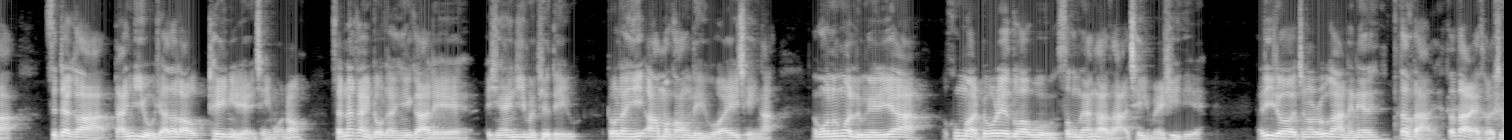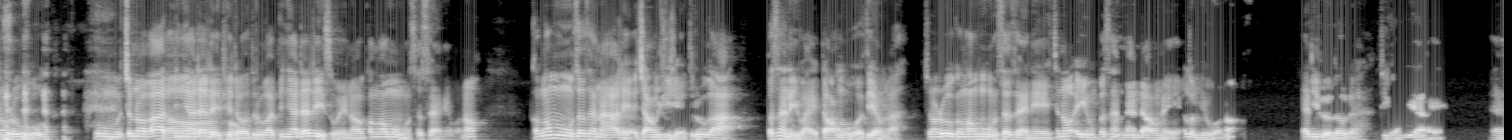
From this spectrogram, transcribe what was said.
စစ်တပ်ကတိုင်းပြည်ကိုရသလောက်ထိန်းနေတဲ့အချိန်ပေါ့နော်ဇနက်ကင်တော်လှန်ရေးကလည်းအရန်ကြီးမဖြစ်သေးဘူးတော်လှန်ရေးအားမကောင်းသေးဘူးပေါ့အဲ့ဒီအချိန်ကအကုန်လုံးကလူငယ်တွေက အခုမှတောထဲသွားဖို့စုံစမ်းကားစားအချိန်ပဲရှိသေးတယ်အဲ့ဒီတော့ကျွန်တော်တို့ကနည်းနည်းတက်တာတယ်တက်တာတယ်ဆိုတော့ကျွန်တော်တို့ကိုဟိုကျွန်တော်ကပညာတတ်လည်းဖြစ်တော့သူတို့ကပညာတတ်တွေဆိုရင်တော့ကောင်းကောင်းမွန်မွန်ဆက်ဆံနေပါတော့ကောင်းကောင်းမွန်မွန်ဆက်ဆံတာကလည်းအကြောင်းရှိတယ်သူတို့ကပတ်စံတွေပါတောင်းဖို့သိရမလားကျွန်တော်တို့ကောင်းကောင်းမွန်မွန်ဆက်ဆံနေကျွန်တော်အိမ်ကိုပတ်စံလမ်းတောင်းနေအဲ့လိုမျိုးပေါ့နော်အဲ့ဒီလိုလုပ်တာဒီကောင်ကြီးကလည်းအဲ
